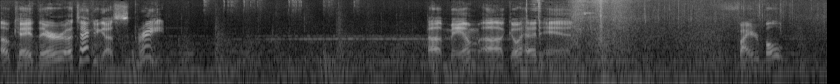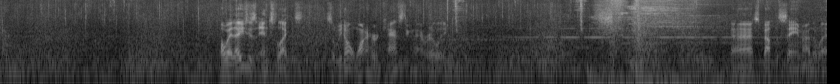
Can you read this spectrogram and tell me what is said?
Okay, they're attacking us. Great. Uh, ma'am, uh, go ahead and firebolt. Oh wait, that uses intellect, so we don't want her casting that really. That's about the same either way.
